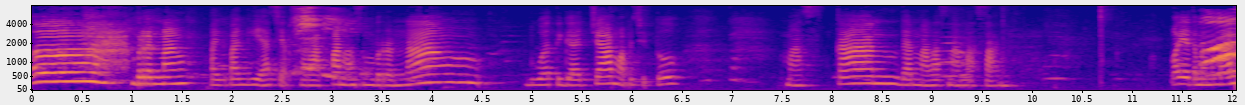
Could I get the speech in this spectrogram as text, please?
uh, berenang pagi-pagi ya siap sarapan langsung berenang 2-3 jam habis itu maskan dan malas-malasan. Oh ya teman-teman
